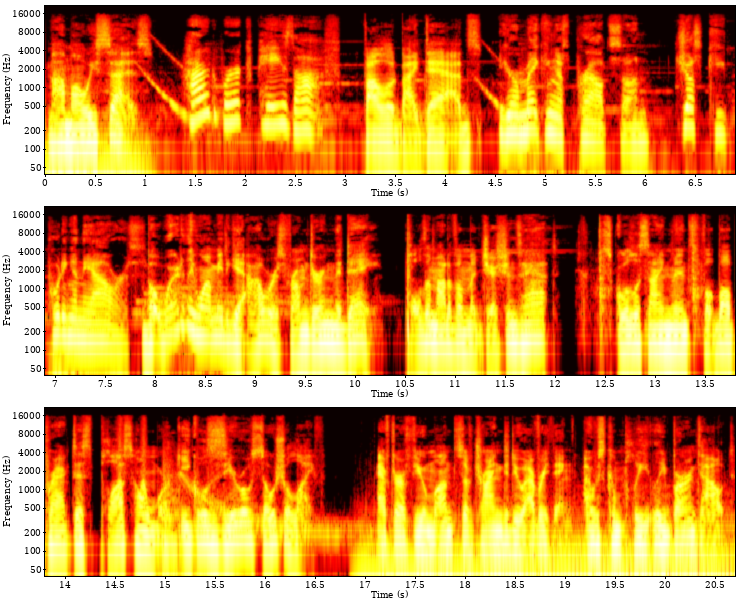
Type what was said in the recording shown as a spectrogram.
Mom always says, Hard work pays off. followed by dad's, You're making us proud, son. Just keep putting in the hours. but where do they want me to get hours from during the day? Pull them out of a magician's hat? School assignments, football practice, plus homework equals zero social life. After a few months of trying to do everything, I was completely burnt out.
